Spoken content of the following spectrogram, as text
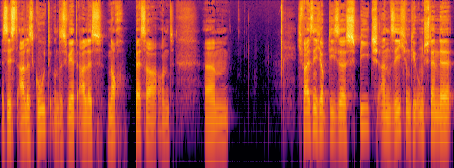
es ist alles gut und es wird alles noch besser und ähm, ich weiß nicht, ob diese Speech an sich und die Umstände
